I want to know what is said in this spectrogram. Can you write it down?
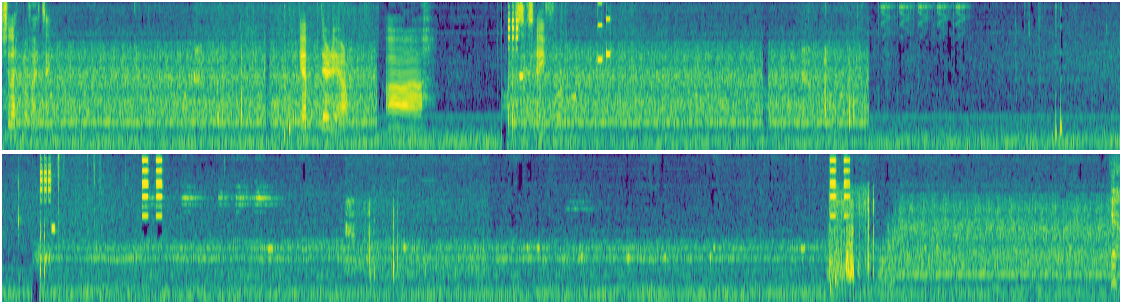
Should I move, I think. Yep, there they are. Uh, 6A4. Yeah,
